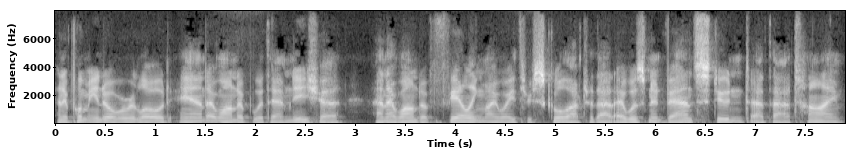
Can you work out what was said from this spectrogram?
And it put me into overload, and I wound up with amnesia, and I wound up failing my way through school after that. I was an advanced student at that time,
